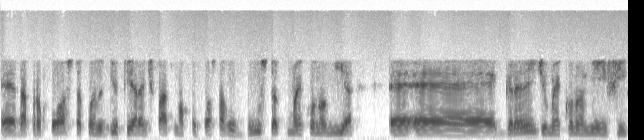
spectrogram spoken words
é, da proposta, quando viu que era de fato uma proposta robusta, com uma economia é, é, grande, uma economia, enfim,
